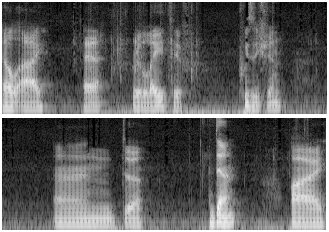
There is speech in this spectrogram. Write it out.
li a relative position. And uh, then I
